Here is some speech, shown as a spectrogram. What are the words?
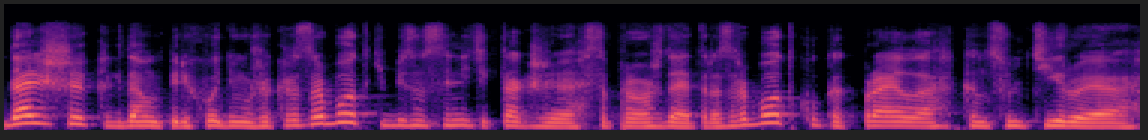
Дальше, когда мы переходим уже к разработке, бизнес-аналитик также сопровождает разработку, как правило, консультируя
